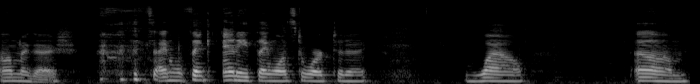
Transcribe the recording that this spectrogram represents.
Oh my gosh. I don't think anything wants to work today. Wow. Um.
